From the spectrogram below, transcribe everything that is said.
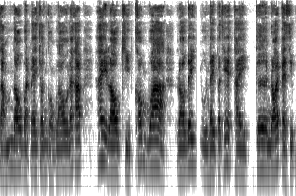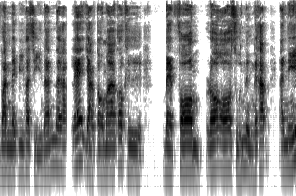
สำเนาบัตรประชาชนของเรานะครับ ให้เราขีดข้อมว่าเราได้อยู่ในประเทศไทยเกิน 180 วันในปีภาษีนั้นนะครับ และอย่างต่อมาก็คือแบบฟอร์มรอ01นะครับ อันนี้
